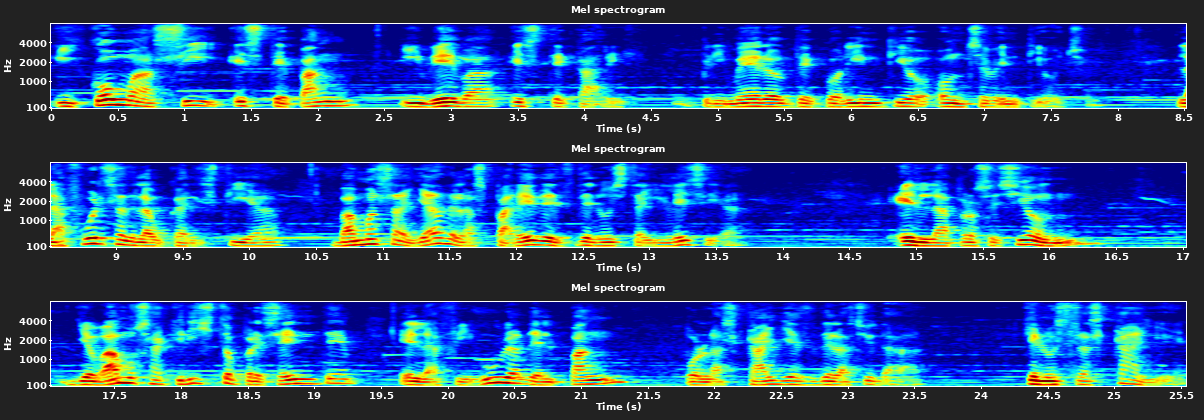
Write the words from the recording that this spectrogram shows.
y coma así este pan y beba este cáliz. Primero de Corintios 11:28. La fuerza de la Eucaristía va más allá de las paredes de nuestra iglesia. En la procesión llevamos a Cristo presente en la figura del pan por las calles de la ciudad. Que nuestras calles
